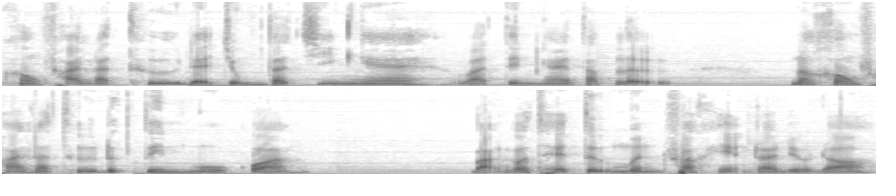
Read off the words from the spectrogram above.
không phải là thứ để chúng ta chỉ nghe và tin ngay tắp lự. Nó không phải là thứ đức tin mù quáng. Bạn có thể tự mình phát hiện ra điều đó.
